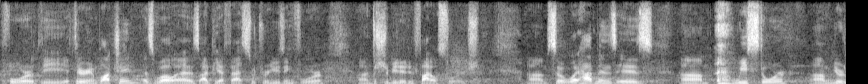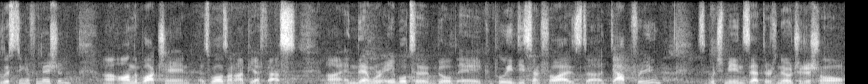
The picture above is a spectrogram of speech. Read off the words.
for the Ethereum blockchain, as well as IPFS, which we're using for uh, distributed file storage. Um, so what happens is um, we store um, your listing information uh, on the blockchain as well as on IPFS, uh, and then we're able to build a completely decentralized uh, dApp for you, which means that there's no traditional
